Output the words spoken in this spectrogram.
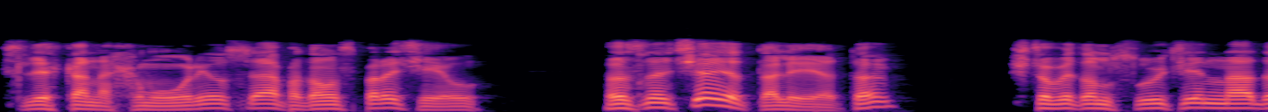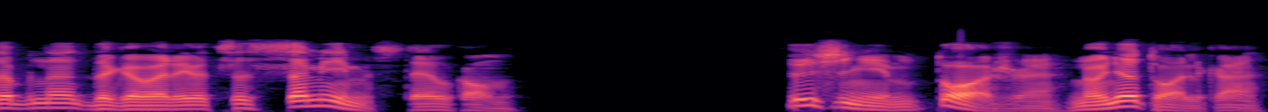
слегка нахмурился, а потом спросил, означает ли это, что в этом случае надобно договариваться с самим стрелком? И с ним тоже, но не только.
